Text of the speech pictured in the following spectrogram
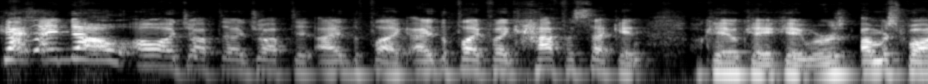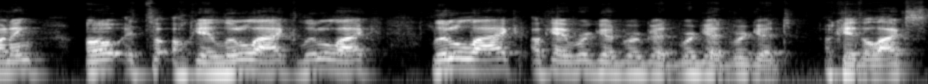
Guys, I know. Oh, I dropped it. I dropped it. I had the flag. I had the flag for like half a second. Okay, okay, okay. We're, I'm respawning. Oh, it's okay. Little lag, little lag, little lag. Okay, we're good. We're good. We're good. We're good. Okay, the lag's.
